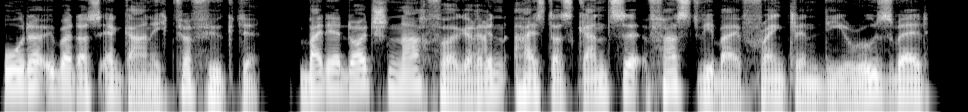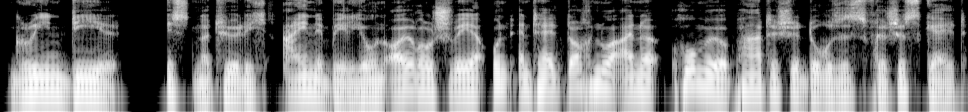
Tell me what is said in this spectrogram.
oder über das er gar nicht verfügte. Bei der deutschen Nachfolgerin heißt das Ganze fast wie bei Franklin D. Roosevelt Green Deal, ist natürlich eine Billion Euro schwer und enthält doch nur eine homöopathische Dosis frisches Geld.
